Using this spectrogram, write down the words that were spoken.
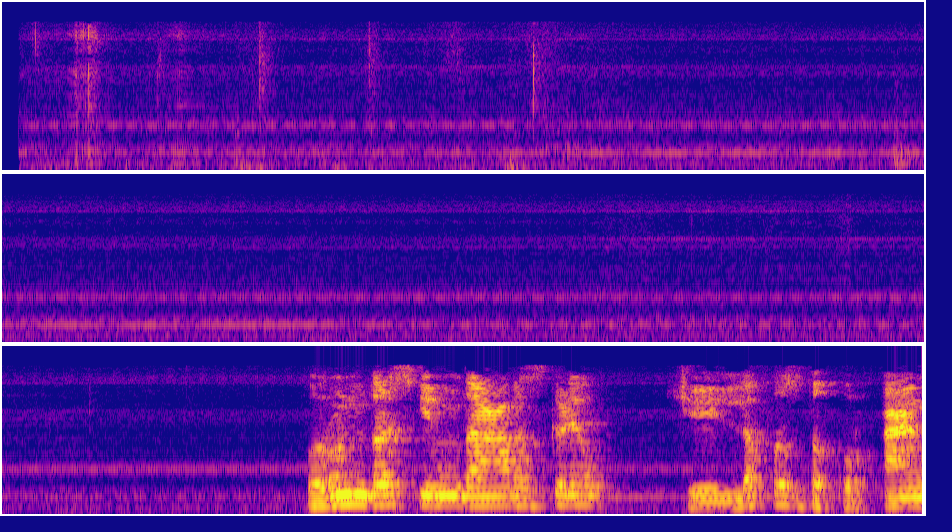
پرون درس کې موږ دا عرض کړو چې لفظ د قران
